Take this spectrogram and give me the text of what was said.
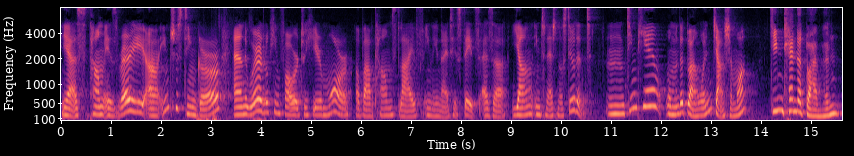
Yes, Tom is very uh, interesting girl, and we're looking forward to hear more about Tom's life in the United States as a young international student. 嗯，今天我们的短文讲什么？今天的短文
